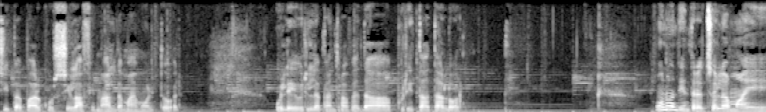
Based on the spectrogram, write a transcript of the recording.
și pe parcurs și la final de mai multe ori uleiurile pentru a vedea puritatea lor. Una dintre cele mai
